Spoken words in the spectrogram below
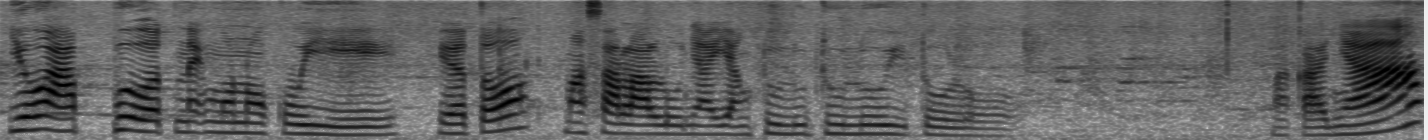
Yo abot nek ngono kuwi. Ya toh masa lalunya yang dulu-dulu itu loh. Makanya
